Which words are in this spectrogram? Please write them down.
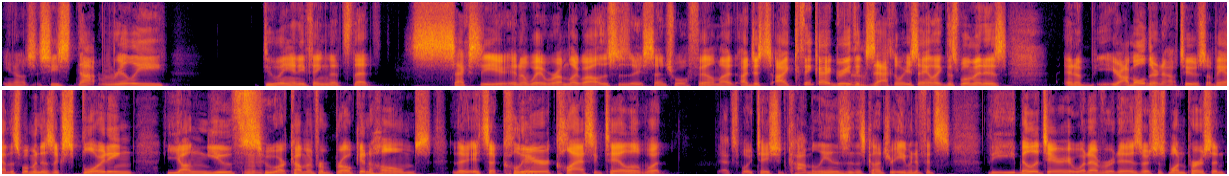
you know, she's not really doing anything that's that sexy in a way where I'm like, wow, this is a sensual film. I, I just, I think I agree with exactly what you're saying. Like, this woman is. And a, you're, I'm older now too, so yeah, this woman is exploiting young youths mm. who are coming from broken homes. It's a clear, classic tale of what exploitation commonly is in this country, even if it's the military or whatever it is, or it's just one person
